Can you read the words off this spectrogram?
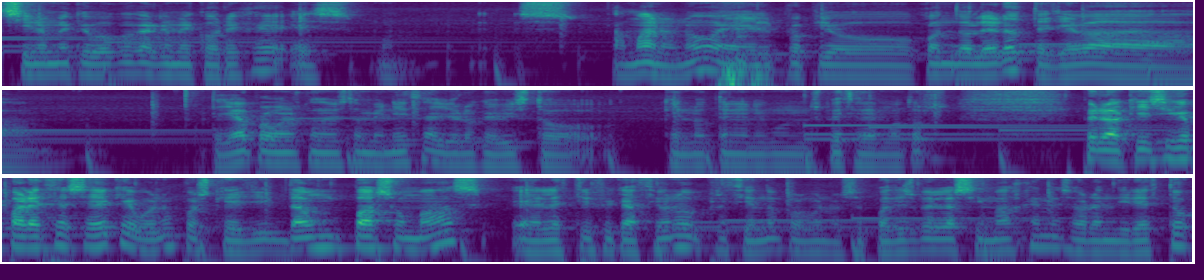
si no me equivoco, que alguien me corrige, es, bueno, a mano, ¿no? El propio condolero te lleva, te lleva por lo menos cuando visto en Venecia, yo lo que he visto que no tenía ninguna especie de motor. Pero aquí sí que parece ser que, bueno, pues que da un paso más electrificación ofreciendo, pues bueno, si podéis ver las imágenes ahora en directo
